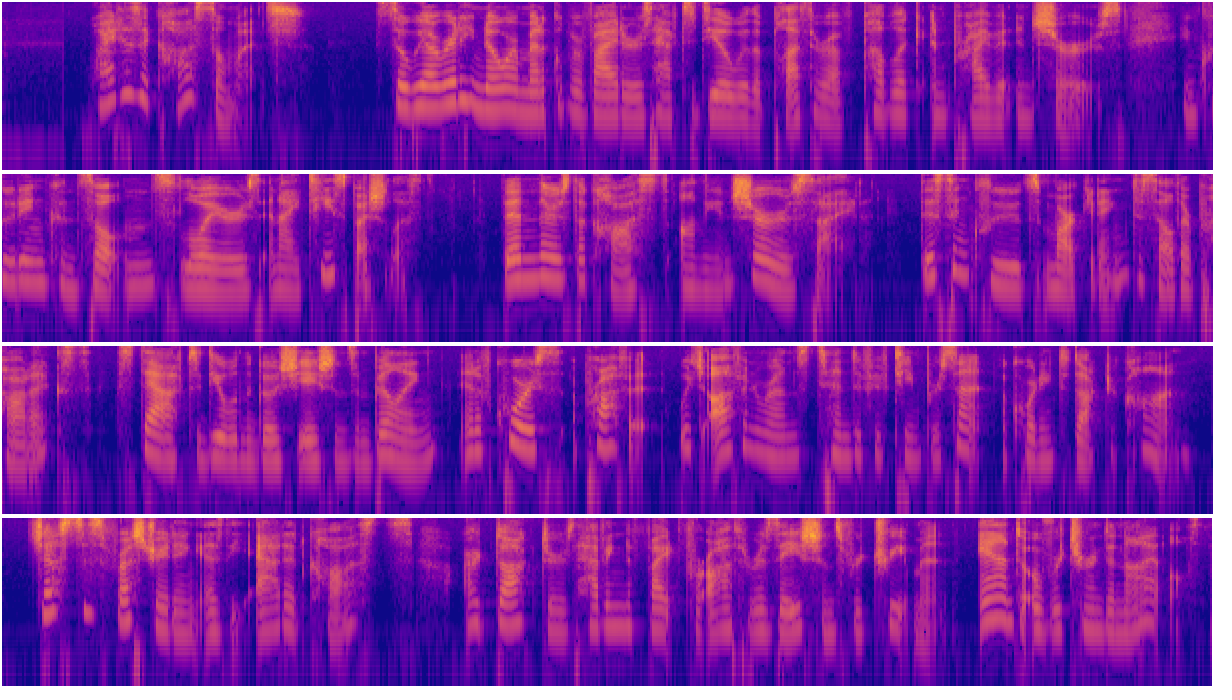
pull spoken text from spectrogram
Why does it cost so much? So, we already know our medical providers have to deal with a plethora of public and private insurers, including consultants, lawyers, and IT specialists. Then there's the costs on the insurer's side. This includes marketing to sell their products, staff to deal with negotiations and billing, and of course, a profit, which often runs 10 to 15%, according to Dr. Kahn. Just as frustrating as the added costs are doctors having to fight for authorizations for treatment and to overturn denials.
